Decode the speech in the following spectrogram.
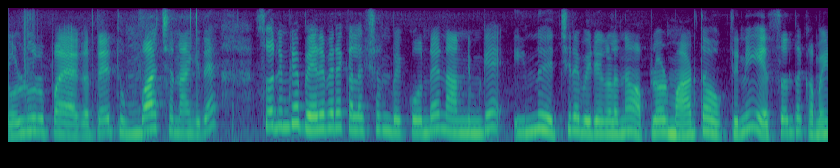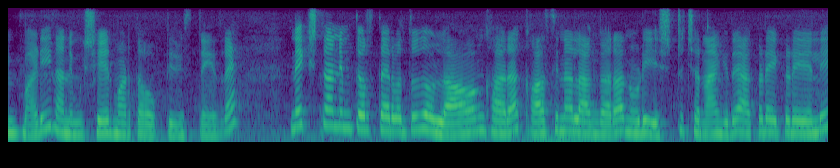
ಏಳ್ನೂರು ರೂಪಾಯಿ ಆಗುತ್ತೆ. ತುಂಬ ಚೆನ್ನಾಗಿದೆ. ಸೊ ನಿಮಗೆ ಬೇರೆ ಬೇರೆ ಕಲೆಕ್ಷನ್ ಬೇಕು ಅಂದರೆ ನಾನು ನಿಮಗೆ ಇನ್ನೂ ಹೆಚ್ಚಿನ ವಿಡಿಯೋಗಳನ್ನು ಅಪ್ಲೋಡ್ ಮಾಡ್ತಾ ಹೋಗ್ತೀನಿ. ಎಸ್ ಅಂತ ಕಮೆಂಟ್ ಮಾಡಿ ನಾನು ನಿಮ್ಗೆ ಶೇರ್ ಮಾಡ್ತಾ ಹೋಗ್ತೀನಿ ಸ್ನೇಹಿತರೆ. ನೆಕ್ಸ್ಟ್ ನಾನು ನಿಮ್ಗೆ ತೋರಿಸ್ತಾ ಇರುವಂಥದ್ದು ಲಾಂಗ್ ಹಾರ ಕಾಸಿನ ಲಾಂಗ್ ನೋಡಿ ಎಷ್ಟು ಚೆನ್ನಾಗಿದೆ. ಆ ಕಡೆ ಈ ಕಡೆಯಲ್ಲಿ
